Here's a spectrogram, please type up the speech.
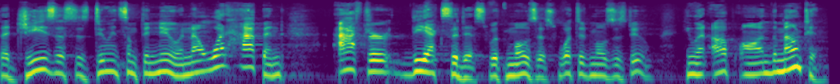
that Jesus is doing something new. And now, what happened after the Exodus with Moses? What did Moses do? He went up on the mountain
